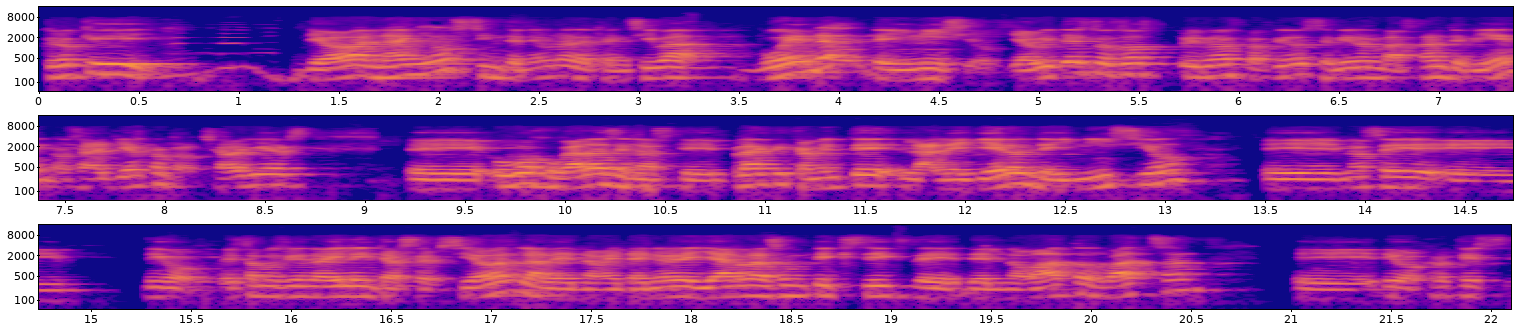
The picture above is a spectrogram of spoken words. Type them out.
creo que llevaban años sin tener una defensiva buena de inicio. Y ahorita estos dos primeros partidos se vieron bastante bien. O sea, ayer contra los Chargers eh, hubo jugadas en las que prácticamente la leyeron de inicio. Eh, no sé, eh, digo, estamos viendo ahí la intercepción, la de 99 yardas, un pick six de- del novato Watson. Eh, digo, creo que es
